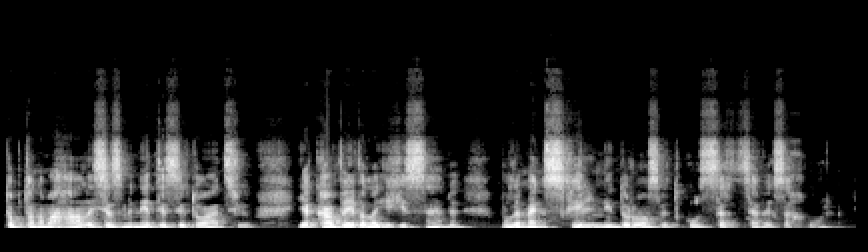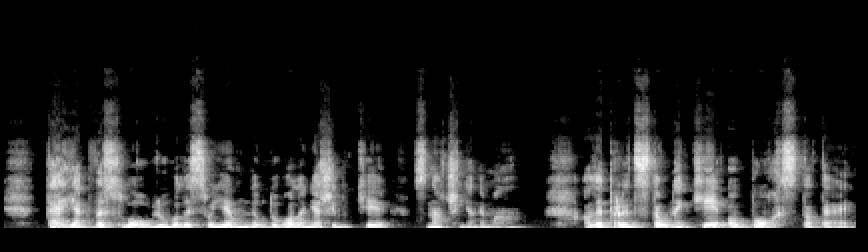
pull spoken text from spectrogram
тобто намагалися змінити ситуацію, яка вивела їх із себе, були менш схильні до розвитку серцевих захворювань. Те, як висловлювали своє невдоволення жінки, значення не мало. Але представники обох статей,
